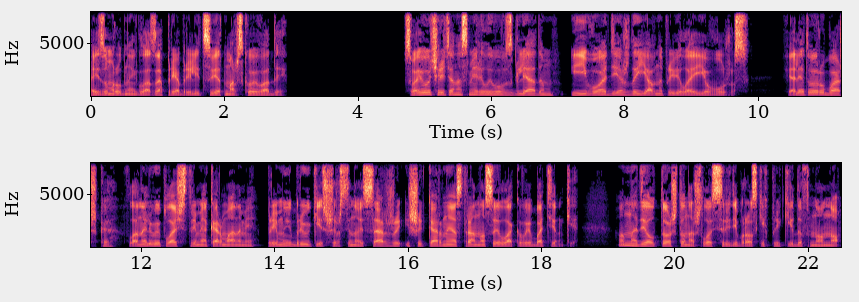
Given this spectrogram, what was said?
а изумрудные глаза приобрели цвет морской воды. В свою очередь она смерила его взглядом, и его одежда явно привела ее в ужас. Фиолетовая рубашка, фланелевый плащ с тремя карманами, прямые брюки из шерстяной саржи и шикарные остроносые лаковые ботинки. Он надел то, что нашлось среди броских прикидов «но-но».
